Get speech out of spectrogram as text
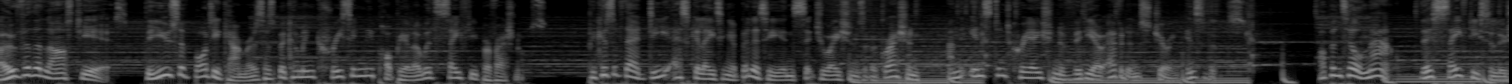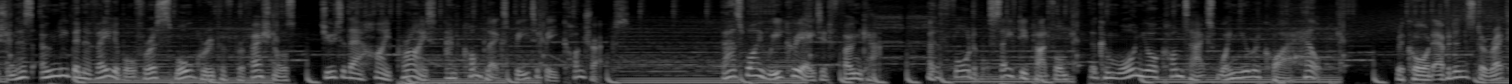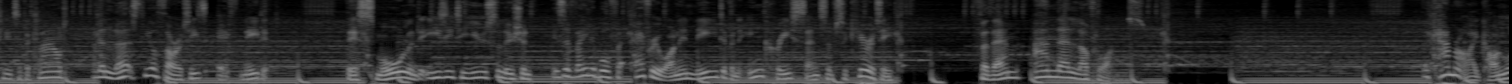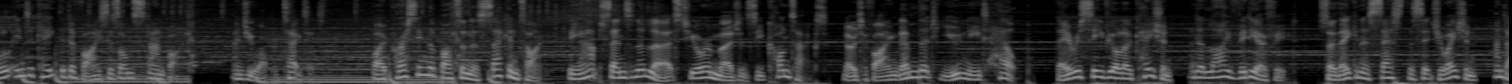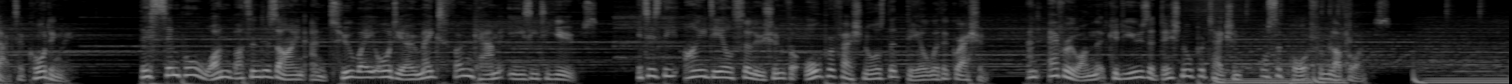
Over the last years, the use of body cameras has become increasingly popular with safety professionals because of their de-escalating ability in situations of aggression and the instant creation of video evidence during incidents. Up until now, this safety solution has only been available for a small group of professionals due to their high price and complex B2B contracts. That's why we created PhoneCam, an affordable safety platform that can warn your contacts when you require help record evidence directly to the cloud, and alerts the authorities if needed. This small and easy to use solution is available for everyone in need of an increased sense of security for them and their loved ones. The camera icon will indicate the device is on standby and you are protected. By pressing the button a second time, the app sends an alert to your emergency contacts, notifying them that you need help. They receive your location and a live video feed, so they can assess the situation and act accordingly. This simple one-button design and two-way audio makes PhoneCam easy to use. It is the ideal solution for all professionals that deal with aggression, and everyone that could use additional protection or support from loved ones.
